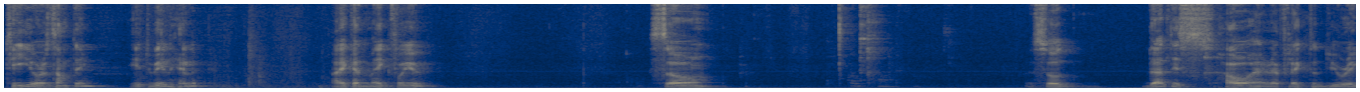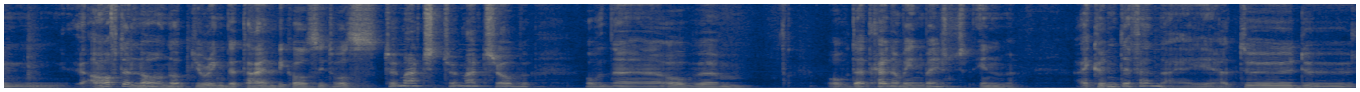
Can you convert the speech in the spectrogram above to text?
tea or something. It will help. I can make for you. So, so that is how I reflected during after no not during the time because it was too much too much of of the of um, of that kind of invasion in I couldn't defend. I had to do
